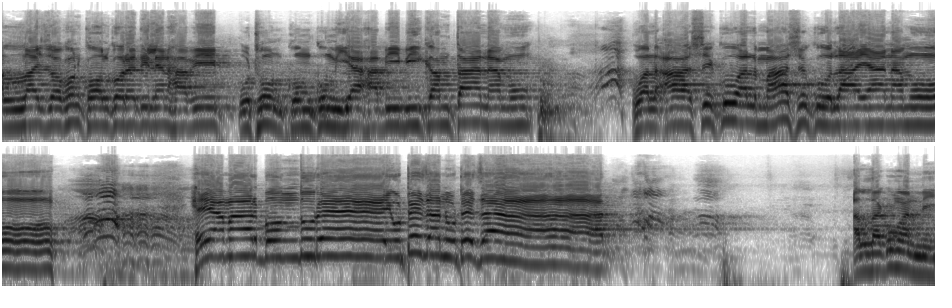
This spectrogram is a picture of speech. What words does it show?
আল্লাহ যখন কল করে দিলেন, হাবিব, উঠুন কুমকুম ইয়া হাবিবি কামতা নামু, ওয়াল আশিকু, ওয়াল মাশিকু, লা ইয়ানামু। হে আমার বন্ধুরে, উঠে যান উঠে যান। আল্লাহ কুমাননি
